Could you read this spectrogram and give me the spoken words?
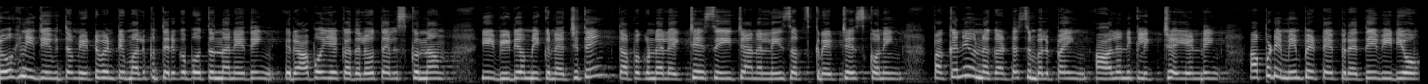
రోహిణి జీవితం ఎటువంటి మలుపు తిరగబోతుందనేది రాబోయే కథలో తెలుసుకుందాం. ఈ వీడియో మీకు నచ్చితే తప్పకుండా లైక్ చేసి ఛానల్ని సబ్స్క్రైబ్ చేసుకొని పక్కనే ఉన్న గంట సింబల్పై ఆలని క్లిక్ చేయండి. అప్పుడు మేము పెట్టే ప్రతి వీడియో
